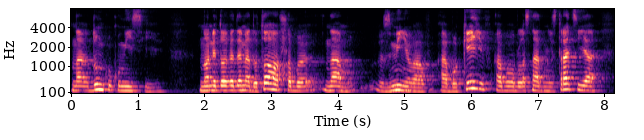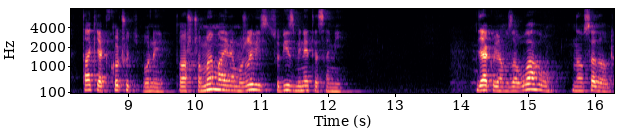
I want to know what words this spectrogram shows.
на думку комісії. Но не доведемо до того, щоб нам змінював або Київ, або обласна адміністрація, так як хочуть вони. Тому що ми маємо можливість собі змінити самі. Дякую вам за увагу. На все добре.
